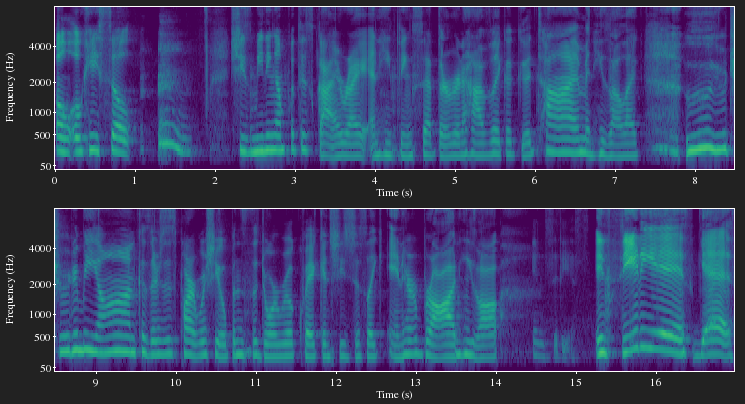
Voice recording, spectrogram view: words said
Oh, okay. So she's meeting up with this guy, right? And he thinks that they're gonna have like a good time, and he's all like, "Ooh, you're turning me on," because there's this part where she opens the door real quick, and she's just like in her bra, and he's all Insidious. insidious, yes,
